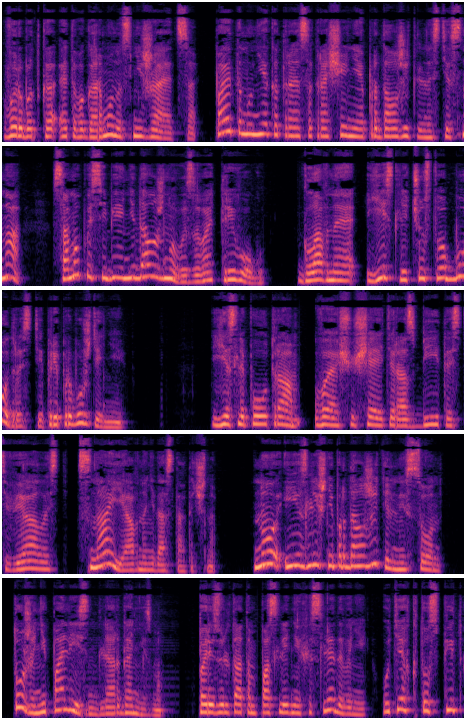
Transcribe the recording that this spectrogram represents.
выработка этого гормона снижается, поэтому некоторое сокращение продолжительности сна само по себе не должно вызывать тревогу. Главное, есть ли чувство бодрости при пробуждении. Если по утрам вы ощущаете разбитость, вялость, сна явно недостаточно. Но и излишне продолжительный сон тоже не полезен для организма. По результатам последних исследований, у тех, кто спит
